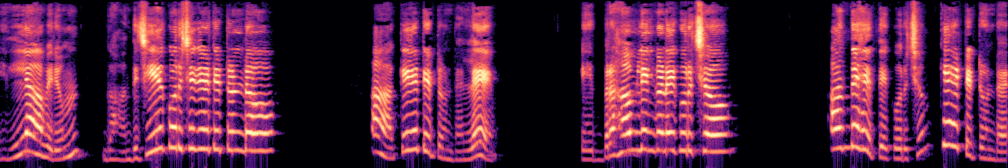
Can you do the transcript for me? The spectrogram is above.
എല്ലാവരും ഗാന്ധിജിയെ കുറിച്ച് കേട്ടിട്ടുണ്ടോ? ആ കേട്ടിട്ടുണ്ടല്ലേ? എബ്രഹാം ലിങ്കണെ കുറിച്ചോ അദ്ദേഹത്തെ കുറിച്ചും കേട്ടിട്ടുണ്ട്.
